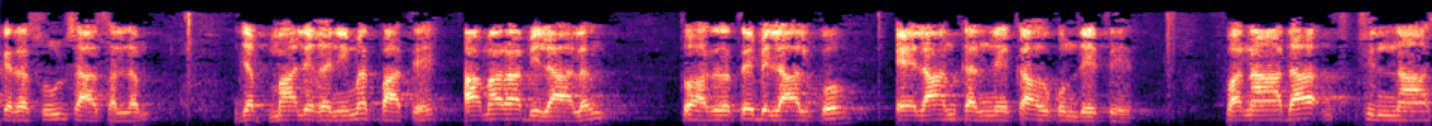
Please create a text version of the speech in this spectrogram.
کے رسول صلی اللہ علیہ وسلم جب مال غنیمت پاتے ہمارا بلالن تو حضرت بلال کو اعلان کرنے کا حکم دیتے۔ فنادا فناس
